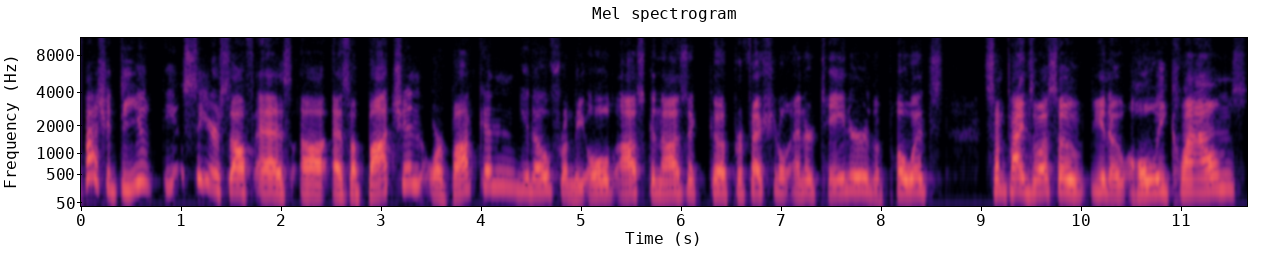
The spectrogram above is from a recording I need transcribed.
Pasha, do you do you see yourself as uh, as a botchin or botkin, you know, from the old Ashkenazic uh, professional entertainer, the poets, sometimes also, you know, holy clowns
